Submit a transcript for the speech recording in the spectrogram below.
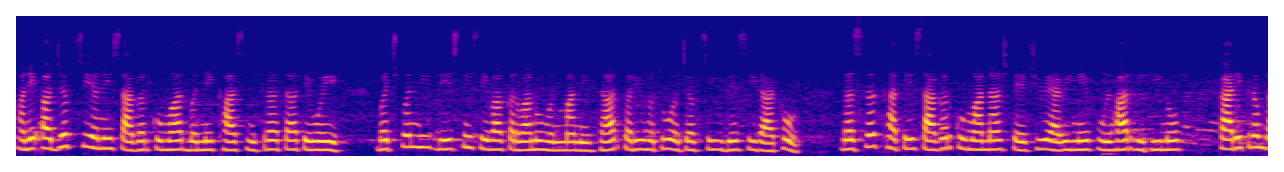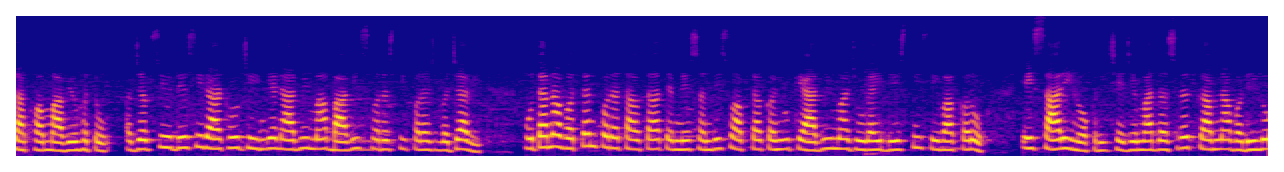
અને અજબસિંહ અને સાગર કુમાર બંને ખાસ મિત્ર હતા, તેઓએ બચપનની દેશની સેવા કરવાનું મનમાં નિર્ધાર કર્યું હતું. અજબસિંહ ઉદયસિંહ રાઠોડ દશરથ ખાતે સાગર કુમારના સ્ટેચ્યુએ આવીને ફુલહાર વિધિનો કાર્યક્રમ રાખવામાં આવ્યો હતો. અજબસિંહ ઉદયસિંહ રાઠોડ જે ઇન્ડિયન આર્મીમાં બાવીસ વર્ષથી ફરજ બજાવી પોતાના વતન પરત આવતા તેમને સંદેશો આપતા કહ્યું કે આર્મીમાં જોડાઈ દેશની સેવા કરો એ સારી નોકરી છે, જેમાં દશરથ ગામના વડીલો,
